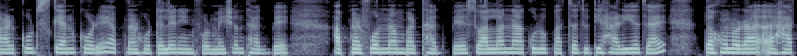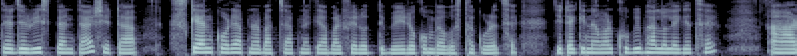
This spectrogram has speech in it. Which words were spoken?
বারকোড স্ক্যান করে আপনার হোটেলের ইনফরমেশন থাকবে, আপনার ফোন নাম্বার থাকবে। সো আল্লাহ না করুক বাচ্চা যদি হারিয়ে যায়, তখন ওরা হাতের যে রিসপ্যান্ডটা সেটা স্ক্যান করে আপনার বাচ্চা আপনাকে আবার ফেরত দিবে, এরকম ব্যবস্থা করেছে, যেটা কিনা আমার খুবই ভালো লেগেছে। আর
